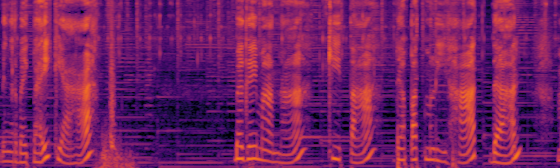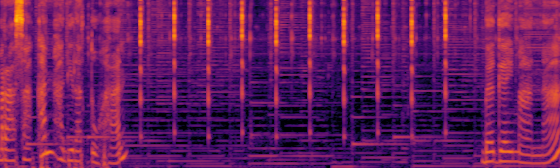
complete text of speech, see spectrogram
Dengar baik-baik ya. Bagaimana kita dapat melihat dan merasakan hadirat Tuhan? Bagaimana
